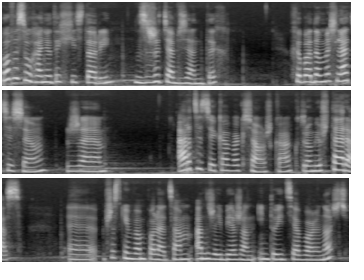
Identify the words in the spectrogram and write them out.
po wysłuchaniu tych historii z życia wziętych, chyba domyślacie się, że arcyciekawa książka, którą już teraz wszystkim Wam polecam, Andrzej Bieżan, Intuicja Wolność,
